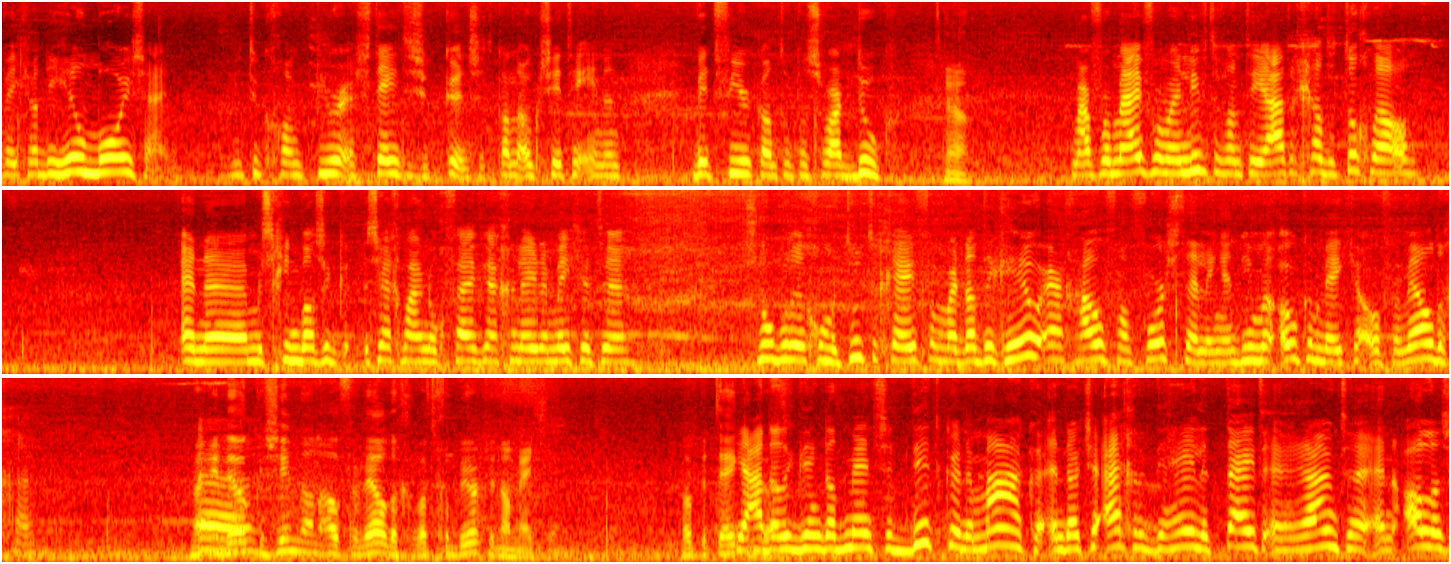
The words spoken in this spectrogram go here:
weet je wel, die heel mooi zijn. Natuurlijk gewoon puur esthetische kunst. Het kan ook zitten in een wit vierkant op een zwart doek. ja. Maar voor mij, voor mijn liefde van theater, geldt het toch wel. En eh, misschien was ik zeg maar nog vijf jaar geleden een beetje te snobberig om het toe te geven. Maar dat ik heel erg hou van voorstellingen die me ook een beetje overweldigen. Maar in Eh. welke zin dan overweldigen? Wat gebeurt er dan met je? Wat betekent Ja, dat? dat ik denk dat mensen dit kunnen maken. En dat je eigenlijk de hele tijd en ruimte en alles,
